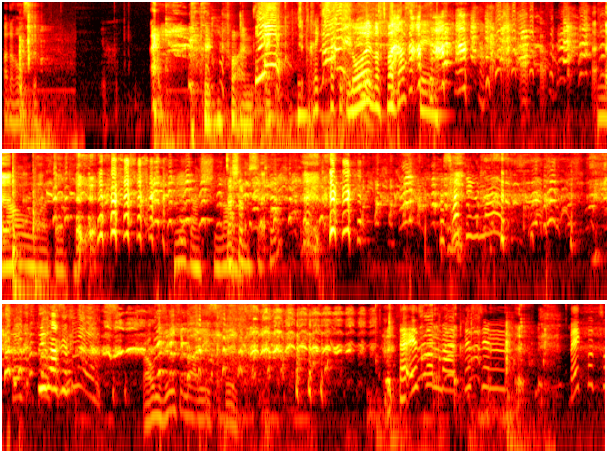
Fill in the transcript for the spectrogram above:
Warte, Hoste. Ich will hier vor allem. Direkt Fackel. LOL, was war das denn? Lauer, Mega schlau. Sascha, bist du tot? Was habt ihr gemacht? Warum sehe ich immer alles wild? Da ist man mal ein bisschen weg und so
